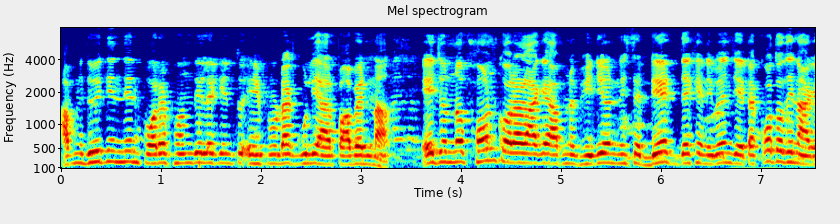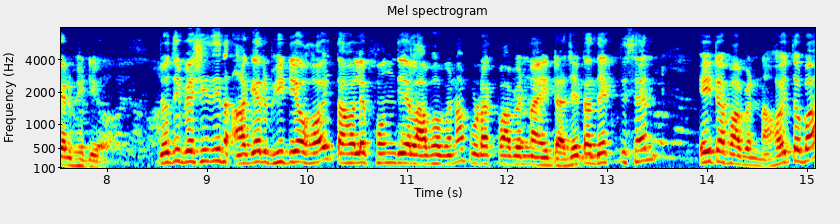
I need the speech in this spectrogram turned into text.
আপনি দুই তিন দিন পরে ফোন দিলে কিন্তু এই প্রোডাক্টগুলি আর পাবেন না। এই জন্য ফোন করার আগে আপনি ভিডিওর নিচে ডেট দেখে নেবেন যে এটা কতদিন আগের ভিডিও যদি বেশি দিন আগের ভিডিও হয়, তাহলে ফোন দিয়ে লাভ হবে না প্রোডাক্ট পাবেন না এটা। যেটা দেখতেছেন, এইটা পাবেন না। হয়তো বা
